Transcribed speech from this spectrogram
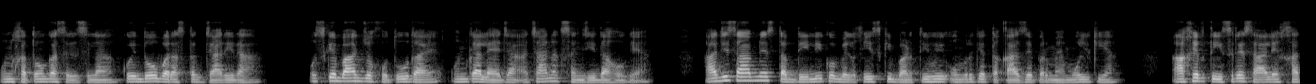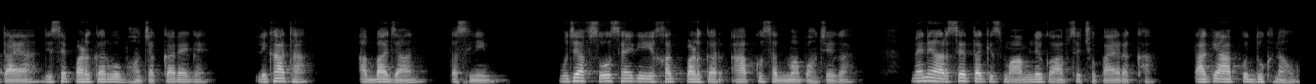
ان خطوں کا سلسلہ کوئی دو برس تک جاری رہا۔ اس کے بعد جو خطوط آئے، ان کا لہجہ اچانک سنجیدہ ہو گیا۔ حاجی صاحب نے اس تبدیلی کو بلقیس کی بڑھتی ہوئی عمر کے تقاضے پر محمول کیا۔ آخر تیسرے سال ایک خط آیا جسے پڑھ کر وہ بھونچکا رہ گئے۔ لکھا تھا، ابا جان، تسلیم۔ مجھے افسوس ہے کہ یہ خط پڑھ کر آپ کو صدمہ پہنچے گا۔ میں نے عرصے تک اس معاملے کو آپ سے چھپائے رکھا تاکہ آپ کو دکھ نہ ہو۔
